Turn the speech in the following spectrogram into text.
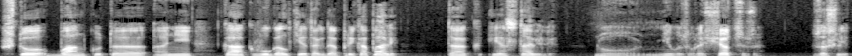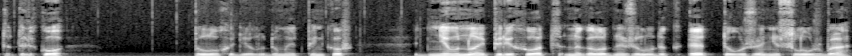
что банку-то они как в уголке тогда прикопали — так и оставили. Но не возвращаться же. Зашли-то далеко. Плохо дело, думает Пеньков. Дневной переход на голодный желудок — это уже не служба,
